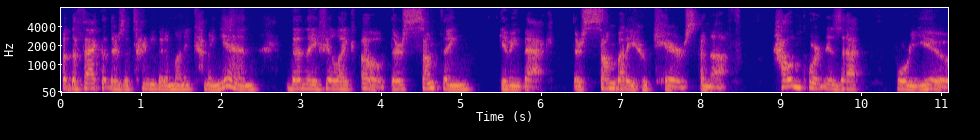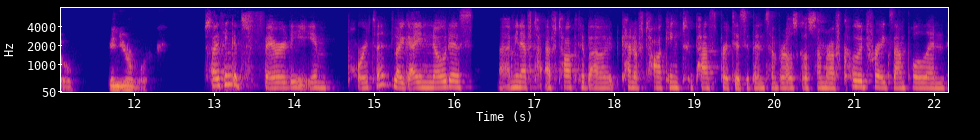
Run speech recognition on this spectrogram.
But the fact that there's a tiny bit of money coming in, then they feel like, oh, there's something giving back. There's somebody who cares enough how important is that for you in your work? So I think it's fairly important. Like I noticed, I mean, I've, t- I've talked about kind of talking to past participants of Girls Summer of Code, for example, and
